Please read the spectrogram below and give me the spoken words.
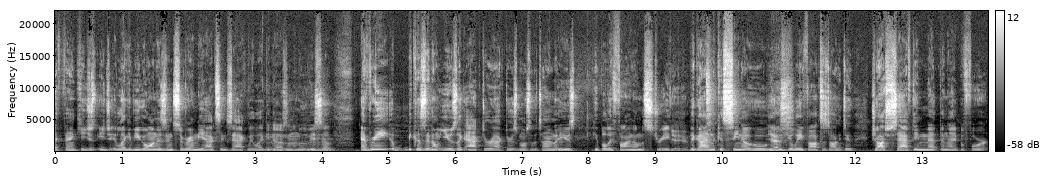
I think he just he, like if you go on his Instagram, he acts exactly like he does in the movie. So Mm-hmm. every because they don't use like actor actors most of the time, they use people they find on the street. Mm-hmm. Yeah, yeah. The guy in the casino who, Yes. who Julie Fox is talking to, Josh Safdie met the night before.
